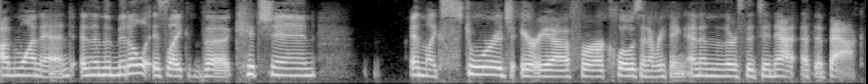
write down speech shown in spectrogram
on one end, and then the middle is like the kitchen and like storage area for our clothes and everything. And then there's the dinette at the back.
